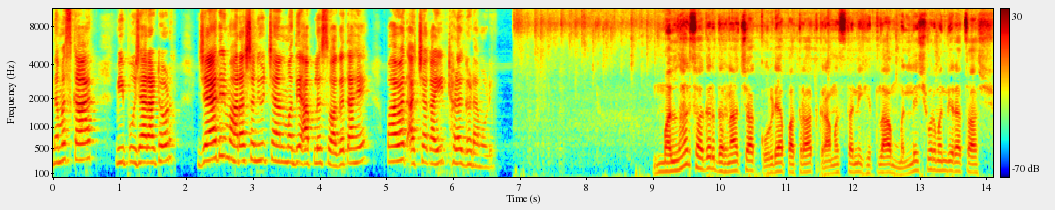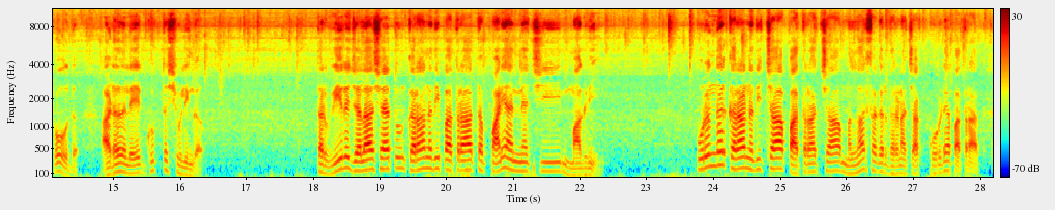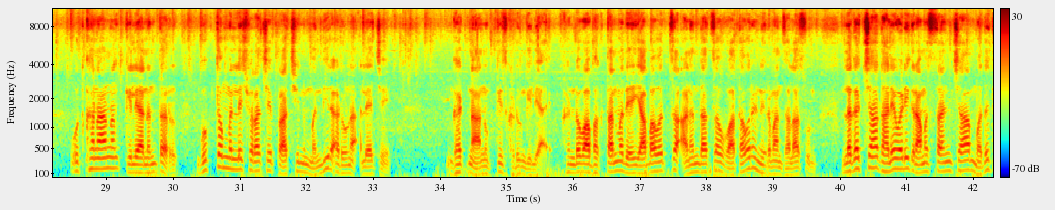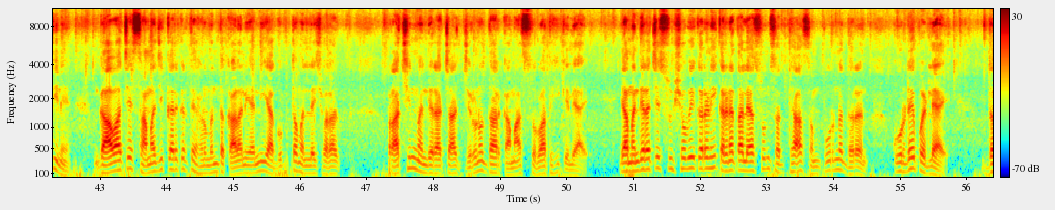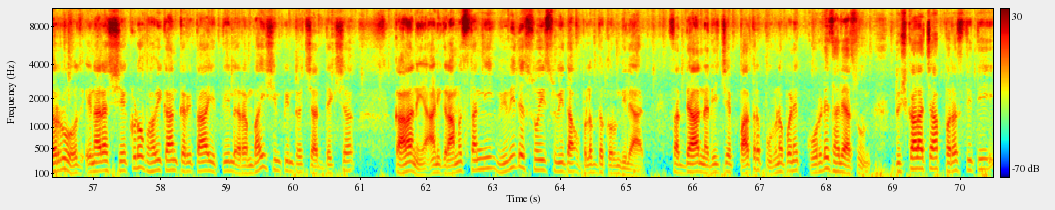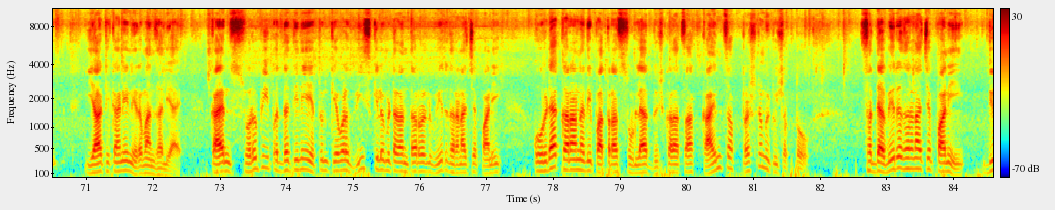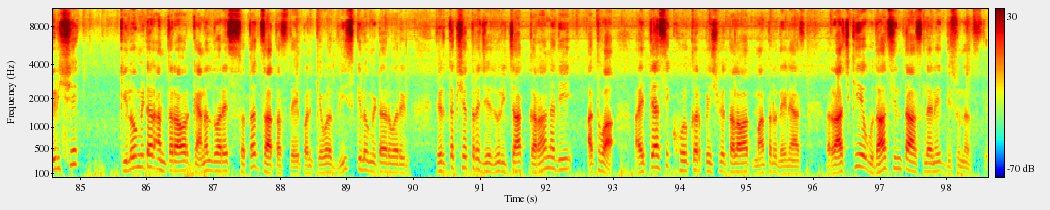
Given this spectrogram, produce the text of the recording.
नमस्कार मी पूजा राठोड. जयाद्री महाराष्ट्र न्यूज चॅनलमध्ये आपलं स्वागत आहे. पाहाव्यात आजच्या काही ठळक घडामोडी. मल्हार सागर धरणाच्या कोरड्या पात्रात ग्रामस्थांनी घेतला मल्लेश्वर मंदिराचा शोध आढळले गुप्त शिवलिंग. तर वीर जलाशयातून करा नदी पात्रात पाणी आणण्याची मागणी. पुरंदर करा नदीच्या पात्राच्या मल्हार सागर धरणाच्या कोरड्या पात्रात उत्खनन केल्यानंतर गुप्त मल्लेश्वराचे प्राचीन मंदिर आढळून आल्याचे घटना नुकतीच घडून गेली आहे. खंडोबा भक्तांमध्ये याबाबतचं आनंदाचं वातावरण निर्माण झालं असून लगतच्या धालेवाडी ग्रामस्थांच्या मदतीने गावाचे सामाजिक कार्यकर्ते हनुमंत काळानी यांनी या गुप्त मल्लेश्वरा प्राचीन मंदिराच्या जीर्णोद्धार कामास सुरुवातही केली आहे. या मंदिराचे सुशोभीकरणही करण्यात आले असून सध्या संपूर्ण धरण कोरडे पडले आहे. दररोज येणाऱ्या शेकडो भाविकांकरिता येथील रंभाई शिंपिन ट्रस्टचे अध्यक्ष काळाने आणि ग्रामस्थांनी विविध सोयी सुविधा उपलब्ध करून दिल्या आहेत. सध्या नदीचे पात्र पूर्णपणे कोरडे झाले असून दुष्काळाच्या परिस्थिती या ठिकाणी निर्माण झाली आहे. कायमस्वरूपी पद्धतीने येथून केवळ वीस किलोमीटर अंतरावर वीर धरणाचे पाणी कोरड्या करा नदी पात्रात सोडल्यास दुष्काळाचा कायमचा प्रश्न मिटू शकतो. सध्या वीर धरणाचे पाणी दीडशे किलोमीटर अंतरावर कॅनलद्वारे सतत जात असते पण केवळ वीस किलोमीटरवरील तीर्थक्षेत्र जेजुरीच्या करा नदी अथवा ऐतिहासिक होळकर पेशवे तलावात मात्र देण्यास राजकीय उदासीनता असल्याने दिसून असते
